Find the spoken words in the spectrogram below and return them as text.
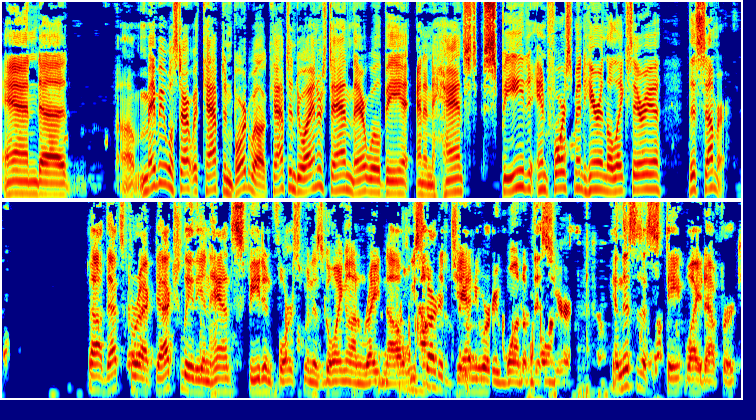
And uh, uh, maybe we'll start with Captain Bordwell. Captain, do I understand there will be an enhanced speed enforcement here in the Lakes area this summer? Uh, that's correct. Actually, the enhanced speed enforcement is going on right now. We started January 1 of this year, and this is a statewide effort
